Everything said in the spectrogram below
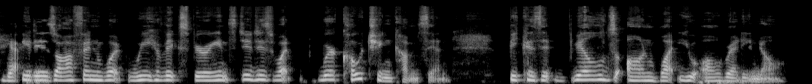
Yeah. It is often what we have experienced. It is what where coaching comes in because it builds on what you already know.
